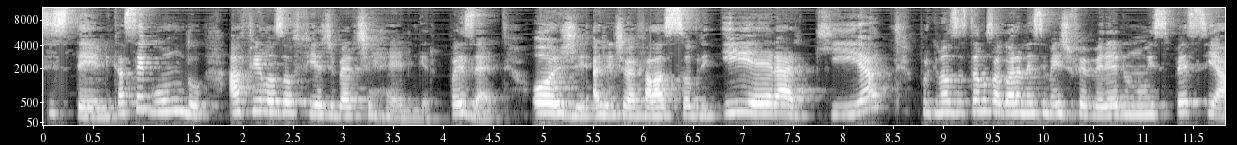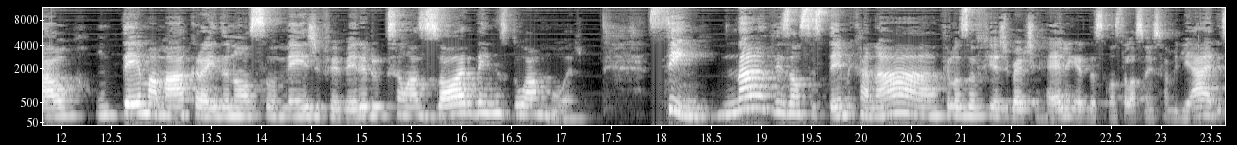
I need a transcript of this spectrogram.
sistêmica, segundo a filosofia de Bert Hellinger. Pois é, Hoje a gente vai falar sobre hierarquia, porque nós estamos agora nesse mês de fevereiro num especial, um tema macro aí do nosso mês de fevereiro, que são as ordens do amor. Sim, na visão sistêmica, na filosofia de Bert Hellinger das constelações familiares,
